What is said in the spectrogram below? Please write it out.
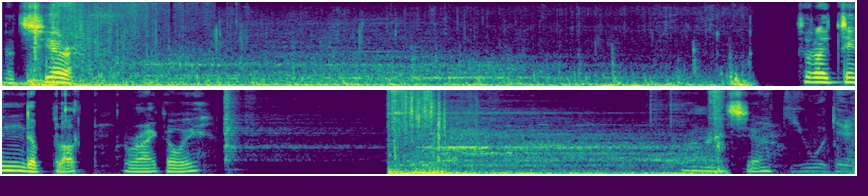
That's here. So I the plot right away. You again.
